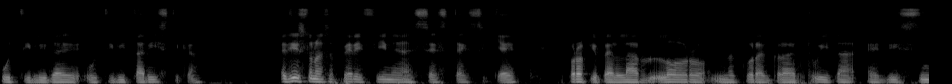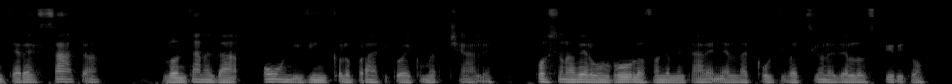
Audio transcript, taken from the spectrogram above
utilitaristica. Esistono saperi fini a se stessi che, proprio per la loro natura gratuita e disinteressata, lontana da ogni vincolo pratico e commerciale, possono avere un ruolo fondamentale nella coltivazione dello spirito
